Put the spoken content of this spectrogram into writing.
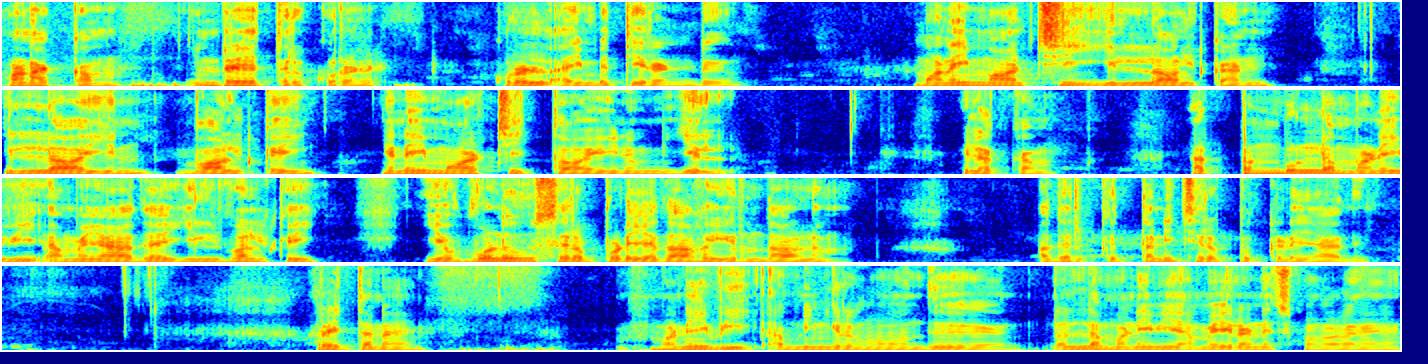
வணக்கம். இன்றைய திருக்குறள் குறள் ஐம்பத்தி ரெண்டு மனைமாட்சி இல்லாள்கண் இல்லாயின் வாழ்க்கை இணைமாட்சி தாயினும் இல் விளக்கம். நற்பண்புள்ள மனைவி அமையாத இல்வாழ்க்கை எவ்வளவு சிறப்புடையதாக இருந்தாலும் அதற்கு தனிச்சிறப்பு கிடையாது. ரைத்தானே மனைவி அப்படிங்கிறவங்க வந்து நல்ல மனைவி அமையலன்னு வச்சுக்கோங்களேன்.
